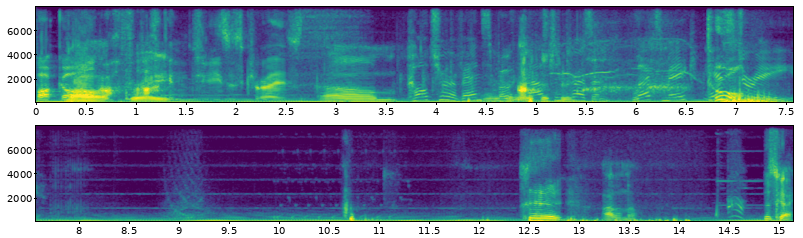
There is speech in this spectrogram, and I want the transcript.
fuck Oh, off. great. fucking Jesus Christ. Um, Culture events, both gonna past and history. present. Let's make Cool. history. I don't know. This guy.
